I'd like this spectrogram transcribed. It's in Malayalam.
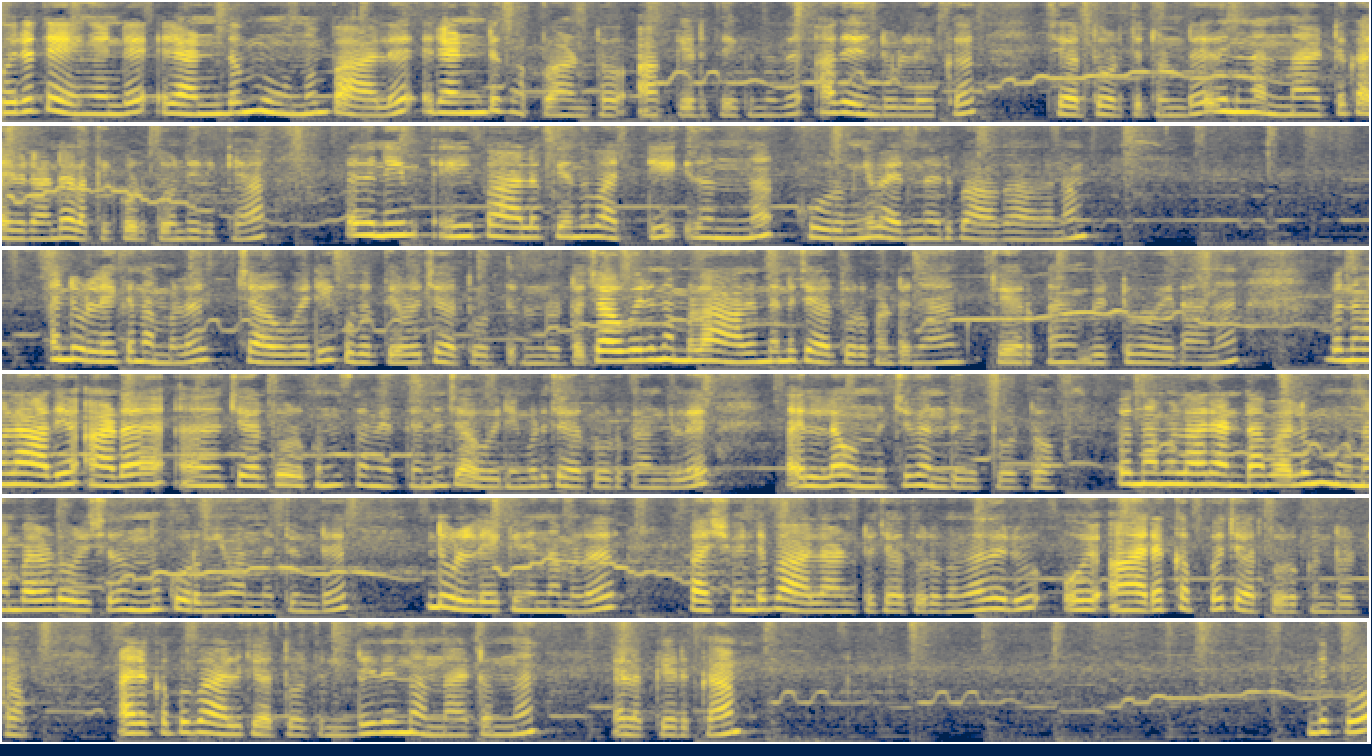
ഒരു തേങ്ങന്റെ രണ്ടും മൂന്നും പാൽ രണ്ട് കപ്പാണ് കേട്ടോ ആക്കിയെടുത്തേക്കുന്നത്. അത് ഇതിന്റെ ഉള്ളിലേക്ക് ചേർത്ത് കൊടുത്തിട്ടുണ്ട്. ഇതിന് നന്നായിട്ട് കൈവിടാണ്ട് ഇളക്കി കൊടുത്തുകൊണ്ടിരിക്കുക ഇതിനെയും ഈ പാലൊക്കെ ഒന്ന് വറ്റി ഇതൊന്ന് കുറുങ്ങി വരുന്ന ഒരു ഭാഗമാകണം അതിന്റെ ഉള്ളിലേക്ക് നമ്മൾ ചൗവരി കുതിർത്തിയോട് ചേർത്ത് കൊടുത്തിട്ടുണ്ട് കേട്ടോ ചൗവരി നമ്മൾ ആദ്യം തന്നെ ചേർത്ത് കൊടുക്കണം കേട്ടോ ഞാൻ ചേർക്കാൻ വിട്ടുപോയതാണ് അപ്പോൾ നമ്മൾ ആദ്യം അട ചേർത്ത് കൊടുക്കുന്ന സമയത്ത് തന്നെ ചൗവരിയും കൂടി ചേർത്ത് കൊടുക്കാമെങ്കിൽ എല്ലാം ഒന്നിച്ച് വെന്ത് കിട്ടും കേട്ടോ അപ്പോൾ നമ്മൾ ആ രണ്ടാം പാലും മൂന്നാം പാലോട് ഒഴിച്ചത് ഒന്ന് കുറുങ്ങി വന്നിട്ടുണ്ട്. ഇതിന്റെ ഉള്ളിലേക്ക് ഇനി നമ്മൾ പശുവിന്റെ പാലാണ് കേട്ടോ ചേർത്ത് കൊടുക്കുന്നത്. അതൊരു അര കപ്പ് ചേർത്ത് കൊടുക്കുന്നുണ്ട് കേട്ടോ അര കപ്പ് പാൽ ചേർത്ത് കൊടുത്തിട്ടുണ്ട്. ഇത് നന്നായിട്ടൊന്ന് ഇളക്കിയെടുക്കാം. ഇതിപ്പോൾ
